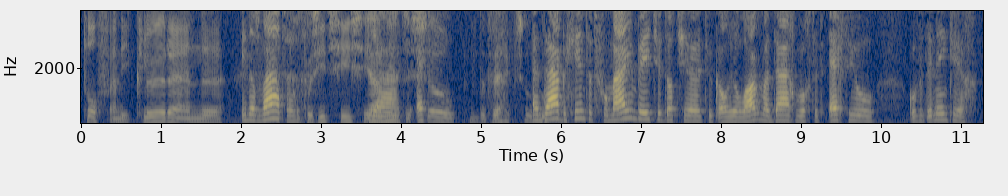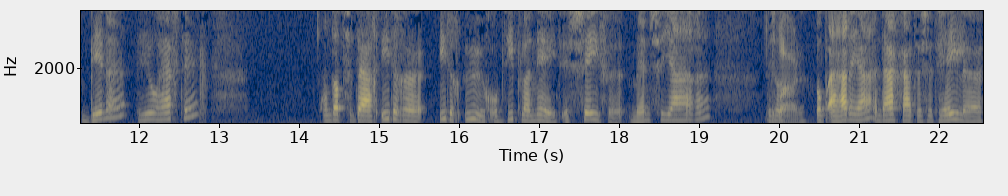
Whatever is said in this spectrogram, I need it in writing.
tof. En die kleuren en de In dat water. composities. Ja, Ja, het is is echt- zo... Dat werkt zo En goed. daar begint het voor mij een beetje dat je natuurlijk al heel lang, maar daar wordt het echt heel, komt het in één keer binnen, heel heftig. Omdat ze daar iedere, ieder uur op die planeet is zeven mensenjaren. Dus op dat- aarde. op aarde, ja. En daar gaat dus het hele,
